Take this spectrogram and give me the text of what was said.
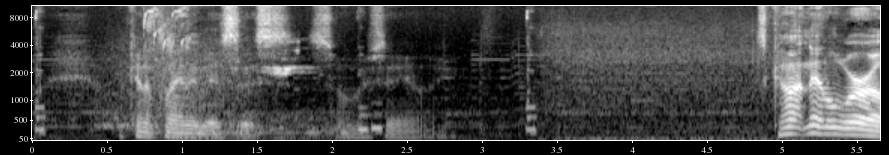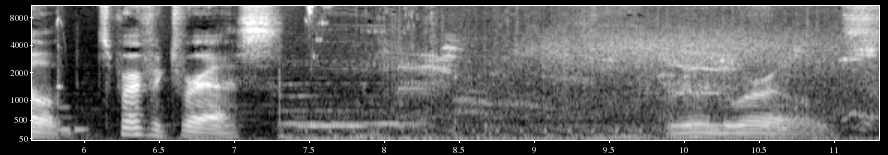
What kind of planet is this? Solar sailing. It's a continental world. It's perfect for us. Ruined worlds.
